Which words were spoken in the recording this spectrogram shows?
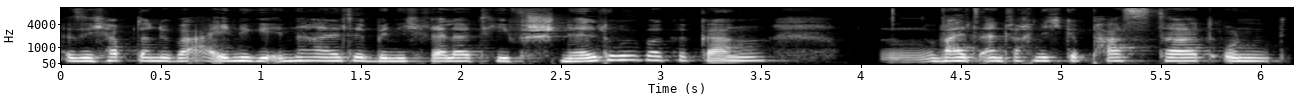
Also ich habe dann über einige Inhalte bin ich relativ schnell drüber gegangen, weil es einfach nicht gepasst hat. Und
